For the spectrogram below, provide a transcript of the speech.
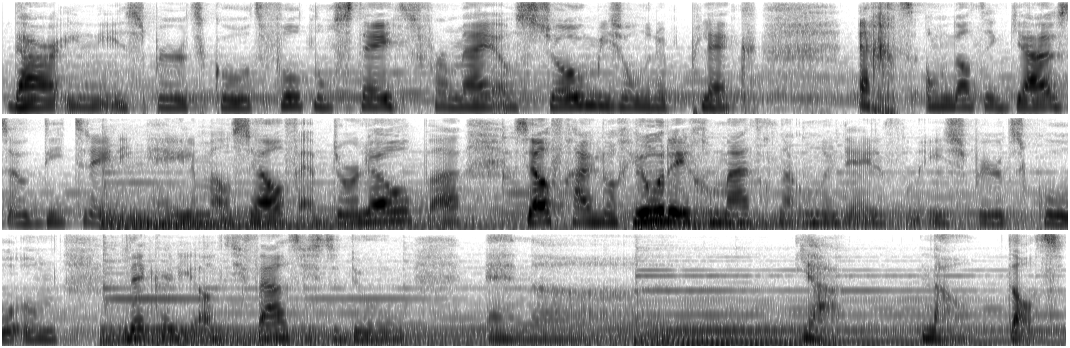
daarin in Spirit School. Het voelt nog steeds voor mij als zo'n bijzondere plek. Echt omdat ik juist ook die training helemaal zelf heb doorlopen. Zelf ga ik nog heel regelmatig naar onderdelen van de Inspired School om lekker die activaties te doen. En uh, ja, nou dat.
